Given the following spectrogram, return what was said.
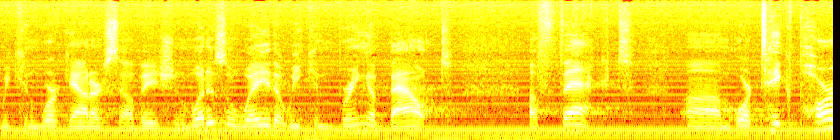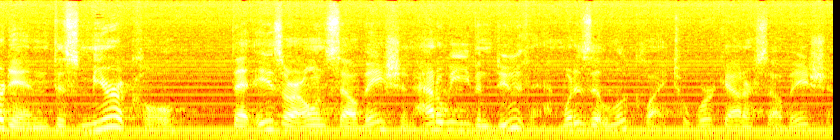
we can work out our salvation? What is a way that we can bring about, affect, um, or take part in this miracle that is our own salvation? How do we even do that? What does it look like to work out our salvation?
